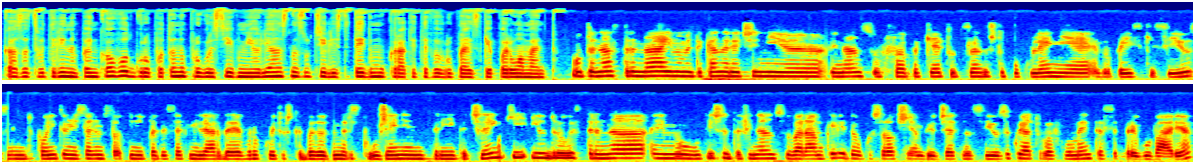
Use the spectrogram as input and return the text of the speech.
каза Цветелина Пенкова от групата на Прогресивния алианс на социалистите и демократите в Европейския парламент. От една страна имаме така наречения финансов пакет от следващото поколение Европейския съюз, допълнителни 750 милиарда евро, които ще бъдат на разположение на страните членки и от друга страна е многогодишната финансова рамка или дългосрочния бюджет на съюза, която в момента се преговаря.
